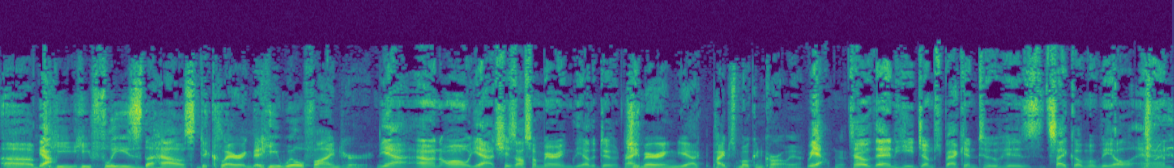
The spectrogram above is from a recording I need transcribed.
Uh, Yeah. he he flees the house, declaring that he will find her. Yeah, and oh yeah, she's also marrying the other dude, right? She's marrying, yeah, pipe smoking Carl. Yeah, Yeah. So then he jumps back into his psychomobile and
